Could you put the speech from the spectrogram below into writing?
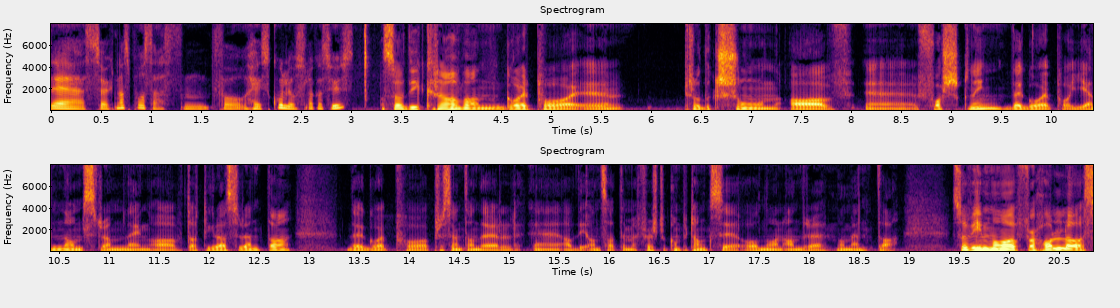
det søknadsprosessen for Høgskolen i Oslo og Akershus? Altså, de kravene går på eh, produksjon av eh, forskning. Det går på gjennomstrømning av doktorgradsstudenter. Det går på prosentandel eh, av de ansatte med første kompetanse og noen andre momenter. Så vi må forholde oss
